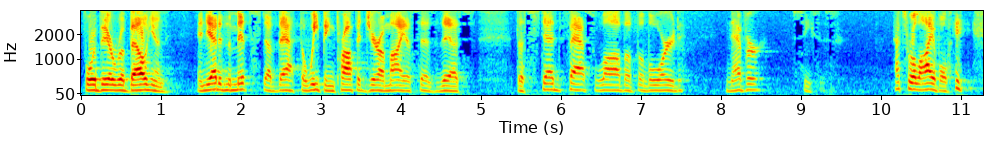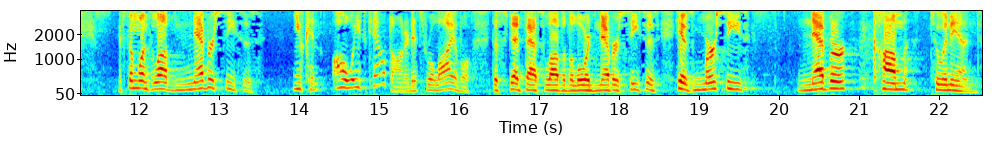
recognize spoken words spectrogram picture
for their rebellion. And yet, in the midst of that, the weeping prophet Jeremiah says this The steadfast love of the Lord never ceases. That's reliable. if someone's love never ceases, you can always count on it. It's reliable. The steadfast love of the Lord never ceases. His mercies never come to an end.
